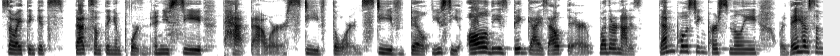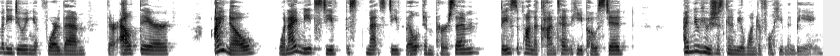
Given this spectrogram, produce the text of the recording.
So I think it's That's something important. And you see Pat Bauer, Steve Thorne, Steve Bilt. You see all these big guys out there, whether or not it's them posting personally or they have somebody doing it for them. They're out there. I know when I meet Steve met Steve Bilt in person, based upon the content he posted, I knew he was just going to be a wonderful human being,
